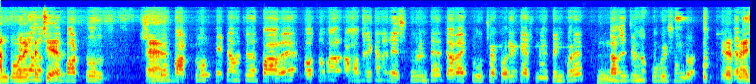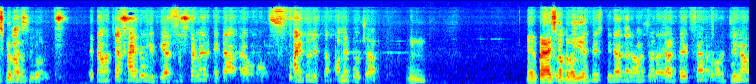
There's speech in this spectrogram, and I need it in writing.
আনকমন একটা চেয়ার বাটুল হ্যাঁ। শীতের এটা হচ্ছে বারে অথবা আমাদের এখানে রেস্টুরেন্টে যারা একটু উঁচা করে ক্যাশ মেনটেন করে তাদের জন্য খুবই সুন্দর। এটা হচ্ছে হাইড্রোলিক গিয়ার সিস্টেমের এটা হাইড্রোলিকটা অনেক উঁচা। হুম। এর প্রাইস কত ভাইয়া? তিন হাজার পাঁচশো চার ডেক্সের অরিজিনাল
